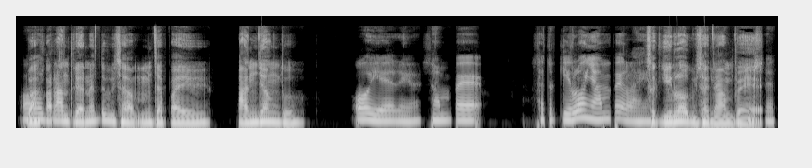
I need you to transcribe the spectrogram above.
Oh, Bahkan antriannya tuh bisa mencapai panjang tuh. oh iya ya, sampai satu kilo nyampe lah ya. Sekilo bisa nyampe. Buset.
